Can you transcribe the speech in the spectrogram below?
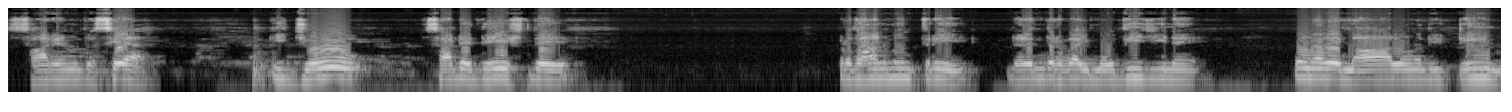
ਸਾਰਿਆਂ ਨੂੰ ਦੱਸਿਆ ਕਿ ਜੋ ਸਾਡੇ ਦੇਸ਼ ਦੇ ਪ੍ਰਧਾਨ ਮੰਤਰੀ ਨਰਿੰਦਰ ਭਾਈ ਮੋਦੀ ਜੀ ਨੇ, ਉਹਨਾਂ ਦੇ ਨਾਲ ਉਹਨਾਂ ਦੀ ਟੀਮ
